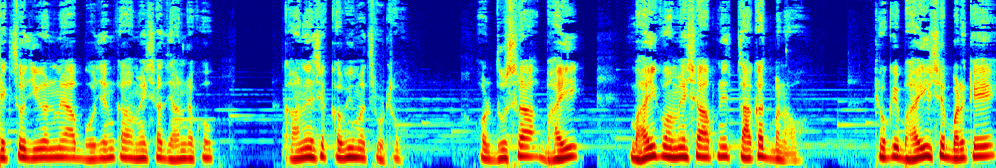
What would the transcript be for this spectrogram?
एक तो जीवन में आप भोजन का हमेशा ध्यान रखो, खाने से कभी मत उठो। और दूसरा, भाई भाई को हमेशा अपनी ताकत बनाओ, क्योंकि भाई से बढ़ के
